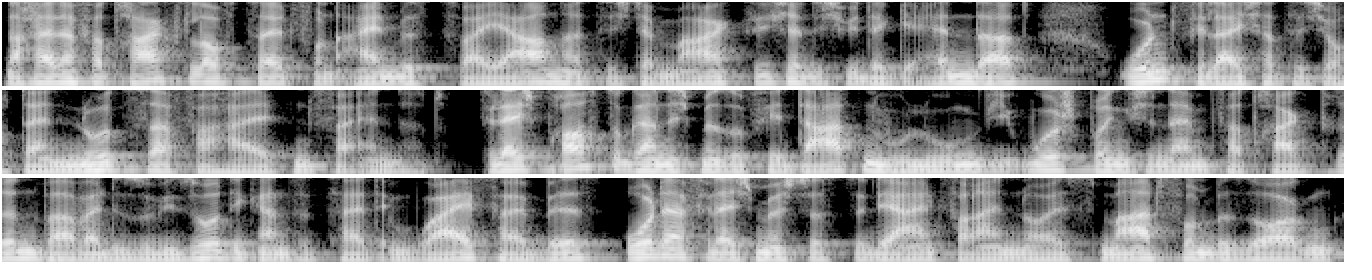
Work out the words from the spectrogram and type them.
Nach einer Vertragslaufzeit von ein bis zwei Jahren hat sich der Markt sicherlich wieder geändert und vielleicht hat sich auch dein Nutzerverhalten verändert. Vielleicht brauchst du gar nicht mehr so viel Datenvolumen, wie ursprünglich in deinem Vertrag drin war, weil du sowieso die ganze Zeit im Wi-Fi bist. Oder vielleicht möchtest du dir einfach ein neues Smartphone besorgen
